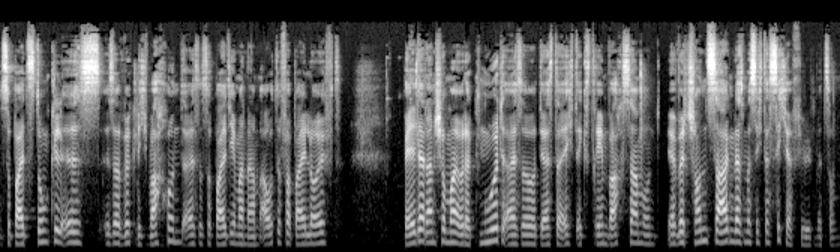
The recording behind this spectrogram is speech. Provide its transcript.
Sobald es dunkel ist, ist er wirklich Wachhund. Also sobald jemand am Auto vorbeiläuft, bellt er dann schon mal oder knurrt. Also der ist da echt extrem wachsam und er wird schon sagen, dass man sich da sicher fühlt mit so einem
